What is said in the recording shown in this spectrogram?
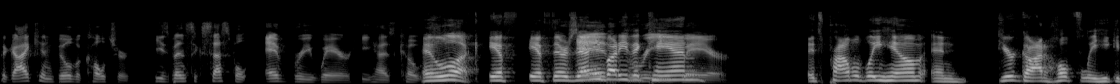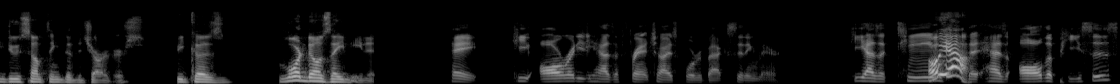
The guy can build a culture. He's been successful everywhere he has coached. And look, if if there's anybody that can, Everywhere. It's probably him. And dear God, hopefully he can do something to the Chargers because Lord knows they need it. Hey, he already has a franchise quarterback sitting there. He has a oh, team Oh, yeah. that has all the pieces,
